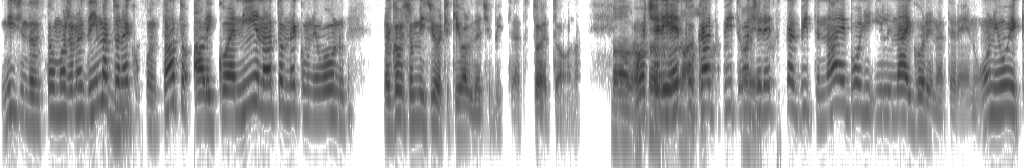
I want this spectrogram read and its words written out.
mislim da se to možemo reći da ima Mhm. tu neku konstantu, ali koja nije na tom nekom nivou na kojem smo mi svi očekivali da će biti. Eto, to je to ono. Dobro, On to će se rijetko kad biti, to on će je. rijetko kad biti najbolji ili najgori na terenu. On je uvijek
